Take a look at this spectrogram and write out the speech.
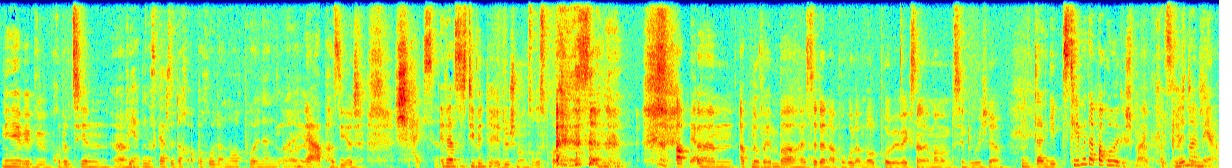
Nee, wir, wir produzieren. Wir Ähm, hätten das Ganze doch Aperola Nordpol nennen sollen. ja, passiert. Scheiße. Das ist die Winter Edition unseres Podcasts. ab, Ja. ähm, ab November heißt er dann Aperol am Nordpol. Wir wechseln dann immer mal ein bisschen durch, ja. Und dann gibt es Tee mit Aperol-Geschmack. Was will man mehr?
